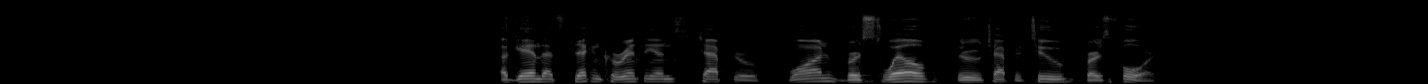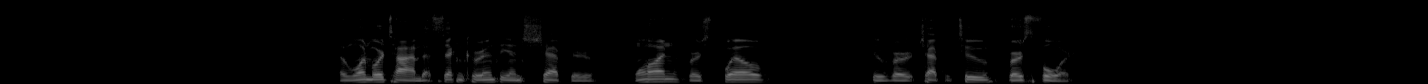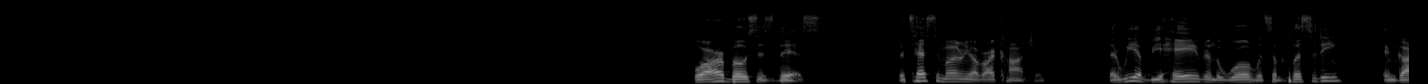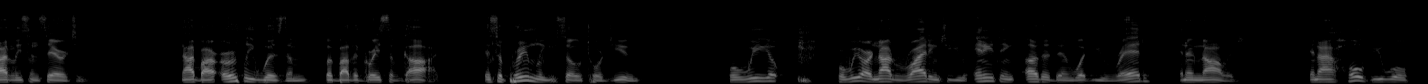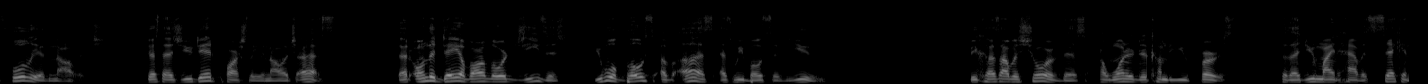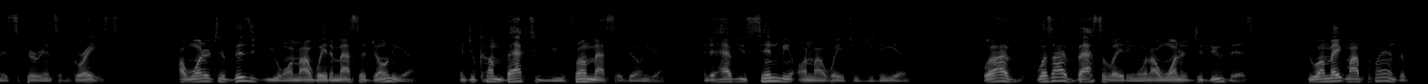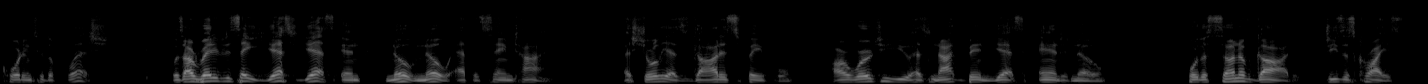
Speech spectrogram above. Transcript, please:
Again, that's Second Corinthians chapter 1, verse 12 through chapter 2, verse 4. And one more time, that's Second Corinthians chapter 1, verse 12 through ver- chapter 2, verse 4. For our boast is this the testimony of our conscience, that we have behaved in the world with simplicity and godly sincerity, not by earthly wisdom, but by the grace of God, and supremely so towards you. For we, for we are not writing to you anything other than what you read and acknowledged, and I hope you will fully acknowledge, just as you did partially acknowledge us, that on the day of our Lord Jesus, you will boast of us as we boast of you. Because I was sure of this, I wanted to come to you first, so that you might have a second experience of grace. I wanted to visit you on my way to Macedonia, and to come back to you from Macedonia, and to have you send me on my way to Judea. Well, I, was I vacillating when I wanted to do this? Do I make my plans according to the flesh? Was I ready to say yes, yes, and no, no at the same time? As surely as God is faithful, our word to you has not been yes and no. For the Son of God, Jesus Christ,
